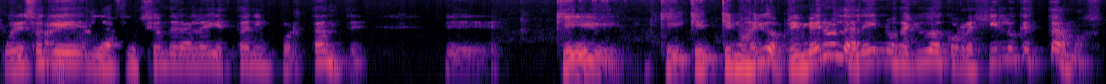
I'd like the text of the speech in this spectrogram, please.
Por eso que la función de la ley es tan importante, eh, que, que, nos ayuda. Primero, la ley nos ayuda a corregir lo que estamos.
